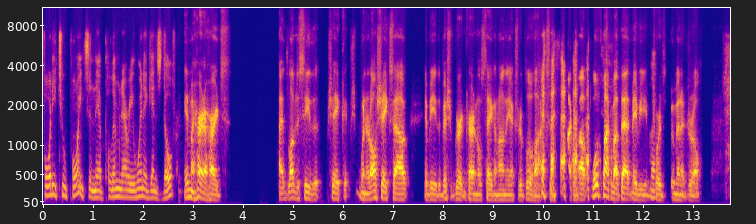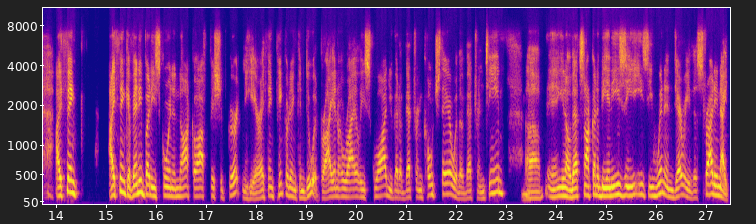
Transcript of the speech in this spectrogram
42 points in their preliminary win against Dover. In my heart of hearts, I'd love to see the shake when it all shakes out. It'd be the Bishop Guertin Cardinals taking on the Exeter Blue Hawks. talk about, we'll talk about that maybe towards two minute drill. I think I think if anybody's going to knock off Bishop Guertin here, I think Pinkerton can do it. Brian O'Reilly's squad, you got a veteran coach there with a veteran team. Mm-hmm. Uh, and, you know that's not going to be an easy, easy win in Derry this Friday night.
